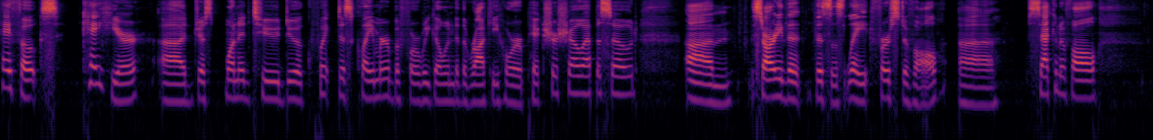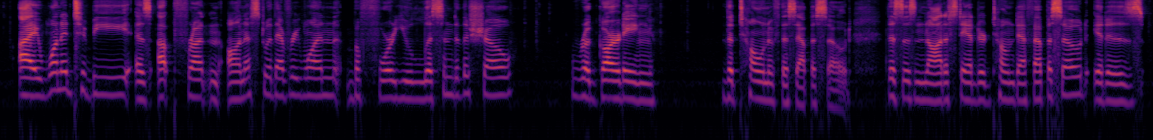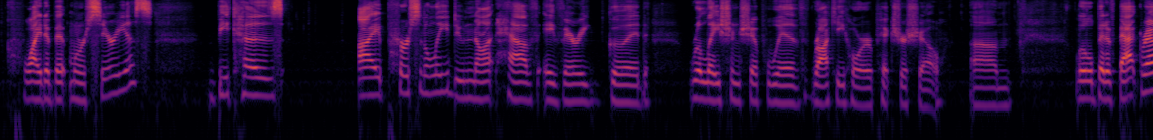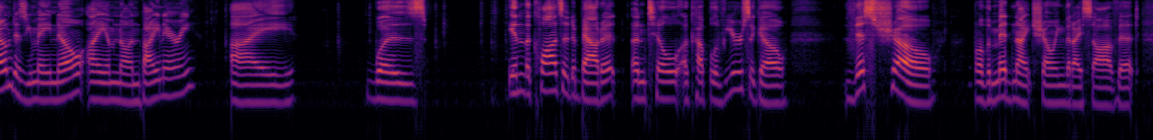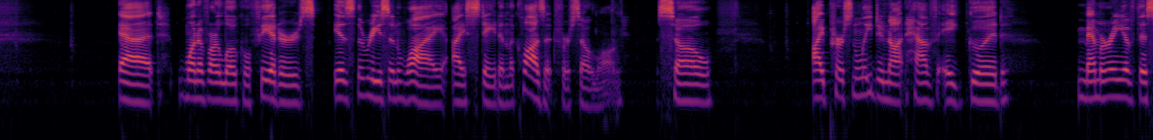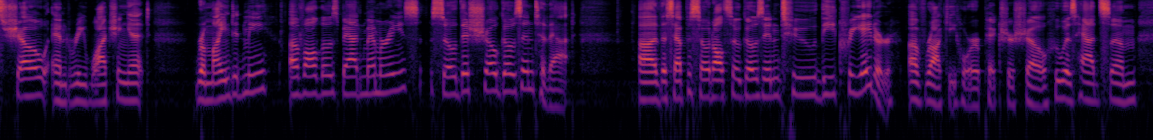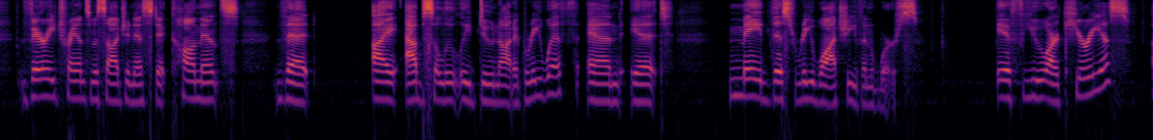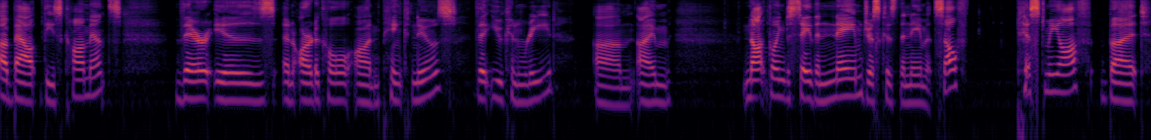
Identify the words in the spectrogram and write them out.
Hey, folks. Kay here. Uh, just wanted to do a quick disclaimer before we go into the Rocky Horror Picture Show episode. Um, sorry that this is late, first of all. Uh, second of all, I wanted to be as upfront and honest with everyone before you listen to the show regarding the tone of this episode. This is not a standard tone deaf episode. It is quite a bit more serious because I personally do not have a very good relationship with Rocky Horror Picture Show. Um, little bit of background, as you may know, I am non-binary. I was in the closet about it until a couple of years ago. This show, well, the midnight showing that I saw of it, at one of our local theaters is the reason why I stayed in the closet for so long. So I personally do not have a good memory of this show, and rewatching it reminded me of all those bad memories. So this show goes into that. Uh, this episode also goes into the creator of Rocky Horror Picture Show, who has had some very transmisogynistic comments that I absolutely do not agree with, and it made this rewatch even worse. If you are curious about these comments, there is an article on Pink News that you can read. Um, I'm not going to say the name just because the name itself pissed me off, but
